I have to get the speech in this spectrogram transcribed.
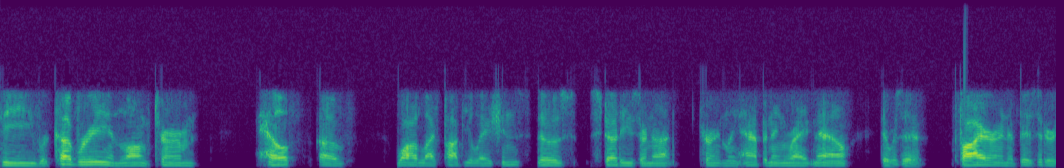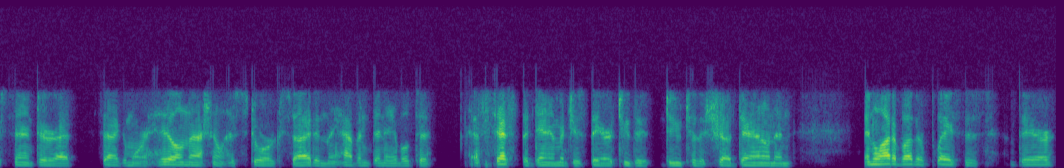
the recovery and long term health of wildlife populations. Those studies are not currently happening right now. There was a fire in a visitor center at Sagamore Hill National Historic Site, and they haven't been able to assess the damages there to the due to the shutdown. And in a lot of other places, there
